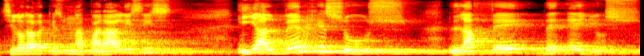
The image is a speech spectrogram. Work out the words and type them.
si logra ver que es una parálisis, y al ver Jesús, la fe de ellos.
